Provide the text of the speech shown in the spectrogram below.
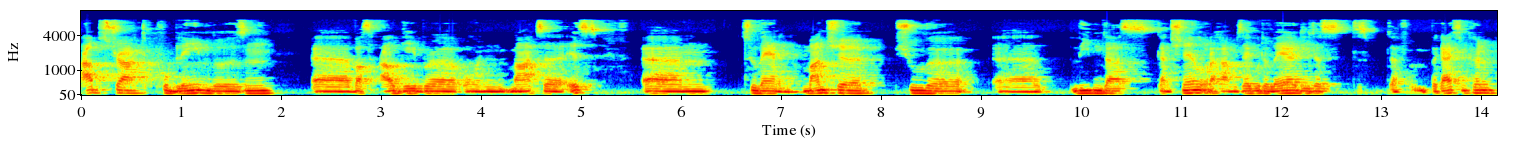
abstrakt Problem lösen, äh, was Algebra und Mathe ist, ähm, zu lernen. Manche Schule äh, lieben das ganz schnell oder haben sehr gute Lehrer, die das, das begeistern können.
